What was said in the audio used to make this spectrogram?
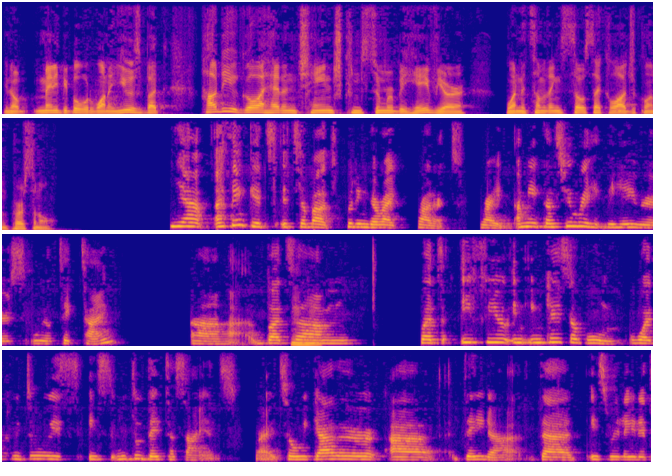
you know many people would want to use but how do you go ahead and change consumer behavior when it's something so psychological and personal? Yeah i think it's it's about putting the right product right? I mean consumer behaviors will take time uh, but mm-hmm. um, but if you, in, in case of woom, what we do is, is we do data science, right? So we gather uh, data that is related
